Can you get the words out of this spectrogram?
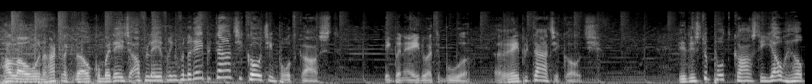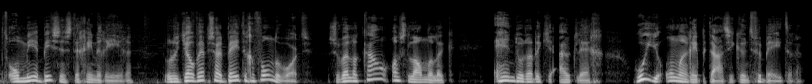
Hallo en hartelijk welkom bij deze aflevering van de Reputatiecoaching podcast. Ik ben Eduard de Boer, reputatiecoach. Dit is de podcast die jou helpt om meer business te genereren, doordat jouw website beter gevonden wordt, zowel lokaal als landelijk, en doordat ik je uitleg hoe je je online reputatie kunt verbeteren.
